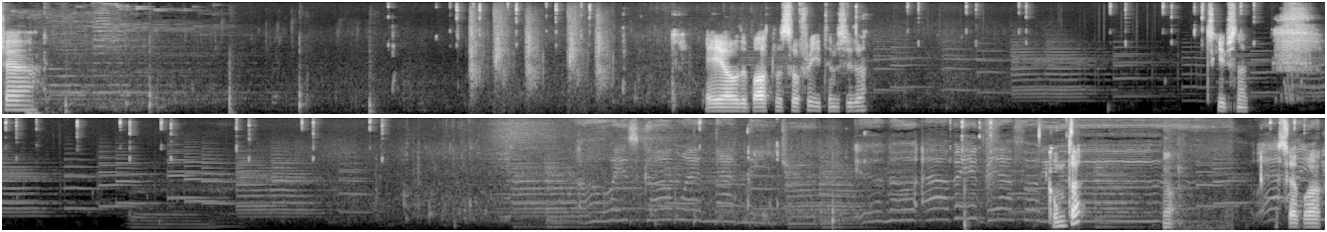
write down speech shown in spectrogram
Tschak. Ey, ja, du brauchst nur so viele Items wieder. Das gibt's nicht. Kommt er? Ja. Sehr brav.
